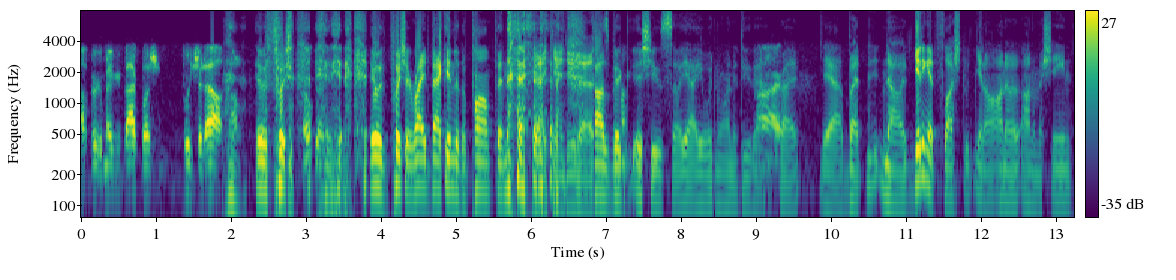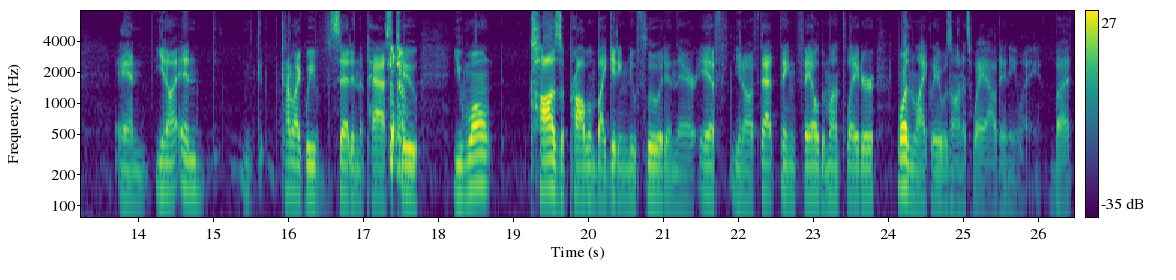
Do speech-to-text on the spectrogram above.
I figured maybe back flush and push it out. It would push. Okay. it would push it right back into the pump and Yeah, you can't do that. Cause big issues. So yeah, you wouldn't want to do that. All right. right. Yeah, but no, getting it flushed, you know, on a on a machine, and you know, and kind of like we've said in the past too, you won't cause a problem by getting new fluid in there if you know if that thing failed a month later more than likely it was on its way out anyway but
